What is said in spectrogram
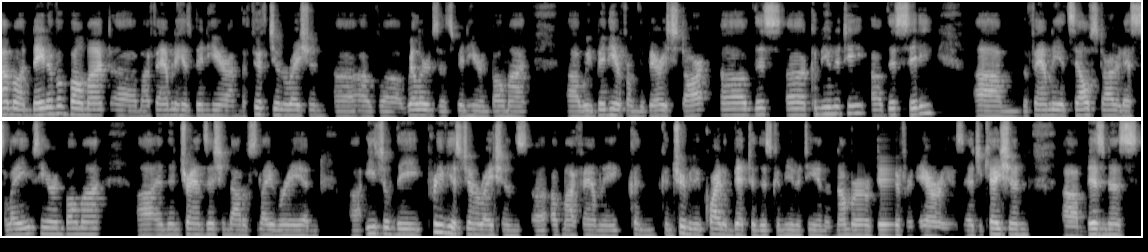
I'm a native of Beaumont. Uh, my family has been here. I'm the fifth generation uh, of Willards that's been here in Beaumont. Uh, we've been here from the very start of this community, of this city. Um, the family itself started as slaves here in Beaumont. uh, and then transitioned out of slavery. And uh, each of the previous generations uh, of my family con- contributed quite a bit to this community in a number of different areas education, uh, business,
